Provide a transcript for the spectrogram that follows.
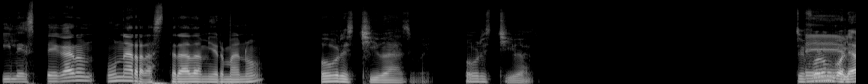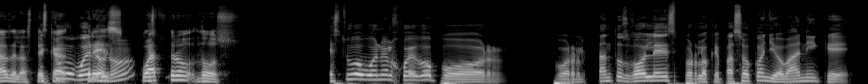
y les pegaron una arrastrada, mi hermano. Pobres chivas, güey. Pobres chivas. Se fueron Eh, goleados de la Azteca. estuvo bueno, 3, ¿no? 4, 2. Estuvo bueno el juego por, por tantos goles, por lo que pasó con Giovanni, que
